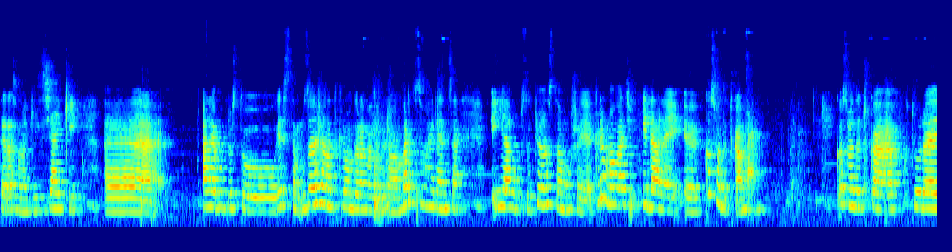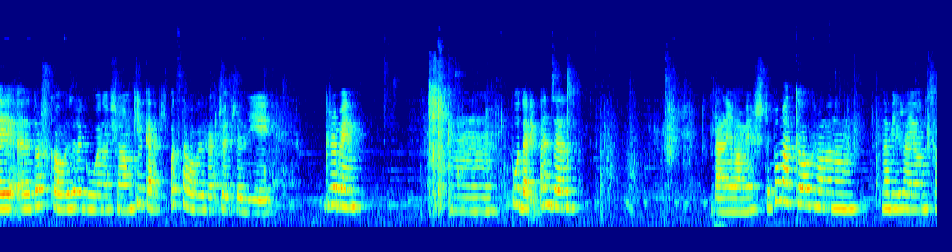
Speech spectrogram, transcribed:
teraz mam jakieś ziajki, e, ale po prostu jestem uzależniona od kremu do rąk, dlatego że mam bardzo suche ręce i ja po prostu często muszę je kremować. I dalej e, kosmetyczka. Kosmetyczka, w której e, do szkoły z reguły nosiłam kilka takich podstawowych rzeczy, czyli grzebień, mm, puder i pędzel. Dalej mam jeszcze pomadkę ochronną, nawilżającą,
